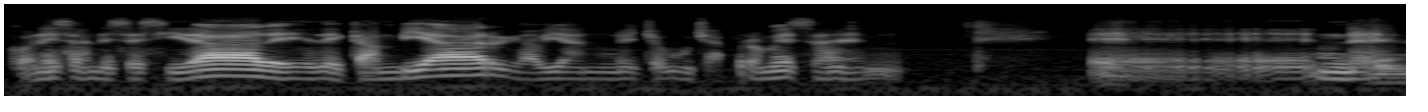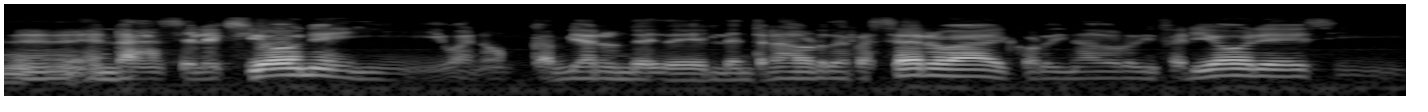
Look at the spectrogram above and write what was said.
con esa necesidad de, de cambiar, habían hecho muchas promesas en, eh, en, las elecciones y, y, bueno, cambiaron desde el entrenador de reserva, el coordinador de inferiores y,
